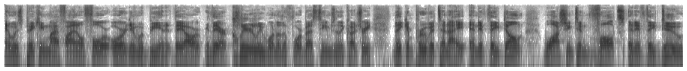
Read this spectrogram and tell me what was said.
and was picking my final four, Oregon would be in it. They are they are clearly one of the four best teams in the country. They can prove it tonight, and if they don't, Washington vaults, and if they do,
